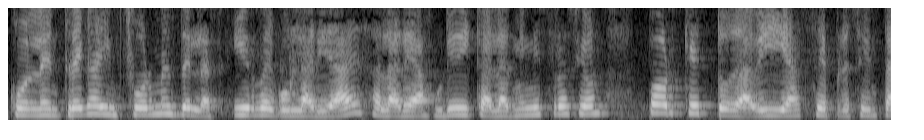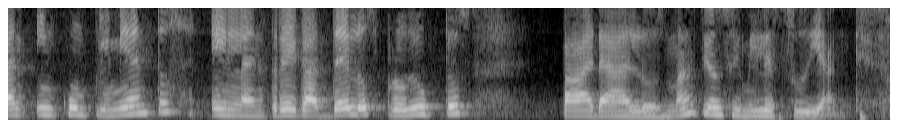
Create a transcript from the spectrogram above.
con la entrega de informes de las irregularidades al área jurídica de la Administración porque todavía se presentan incumplimientos en la entrega de los productos para los más de 11.000 estudiantes.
